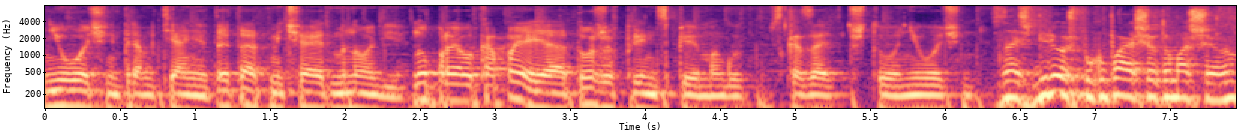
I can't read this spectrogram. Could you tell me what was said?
не очень прям тянет, это отмечают многие. Ну, про ЛКП я тоже, в принципе, могу сказать, что не очень. Значит, берешь, покупаешь эту машину,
